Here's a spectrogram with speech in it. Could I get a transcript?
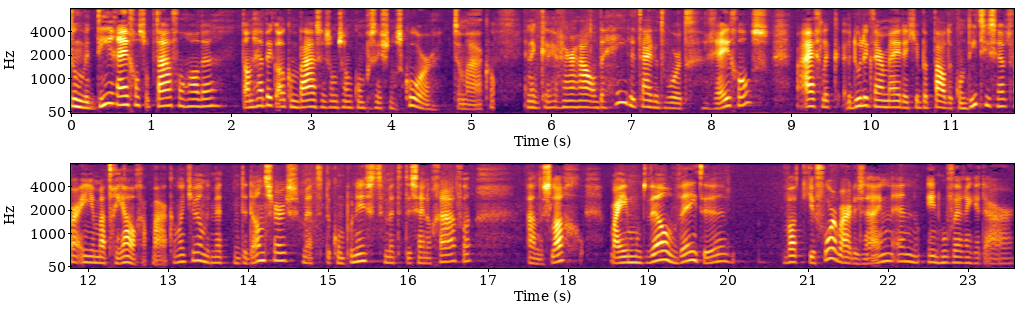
Toen we die regels op tafel hadden, dan heb ik ook een basis om zo'n compositional score te maken. En ik herhaal de hele tijd het woord regels. Maar eigenlijk bedoel ik daarmee dat je bepaalde condities hebt waarin je materiaal gaat maken. Want je wil met de dansers, met de componist, met de scenografen aan de slag. Maar je moet wel weten wat je voorwaarden zijn en in hoeverre je daar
